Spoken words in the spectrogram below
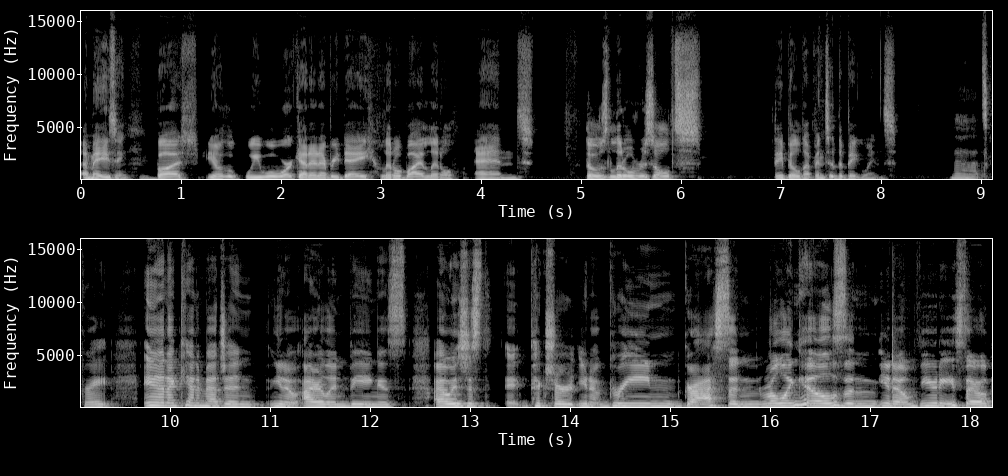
amazing. But you know, we will work at it every day, little by little, and those little results they build up into the big wins. No, that's great. And I can't imagine, you know, Ireland being as I always just eh, picture, you know, green grass and rolling hills and, you know, beauty. So uh,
